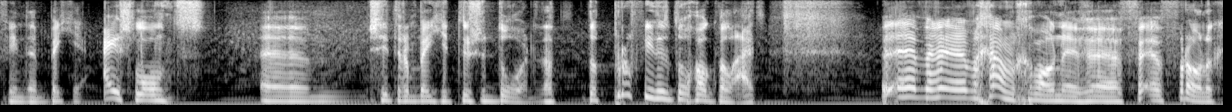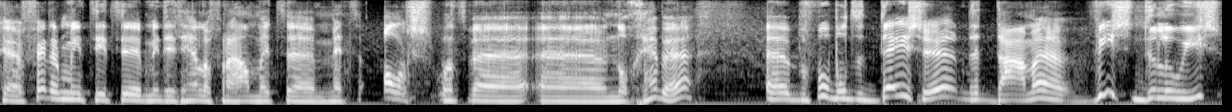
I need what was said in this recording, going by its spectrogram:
vinden. Een beetje IJsland ehm, zit er een beetje tussendoor. Dat, dat proef je er toch ook wel uit. We, we, gaan gewoon even vrolijk verder met dit, met dit hele verhaal. Met, met alles wat we nog hebben. bijvoorbeeld deze, de dame Wies de Louise.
